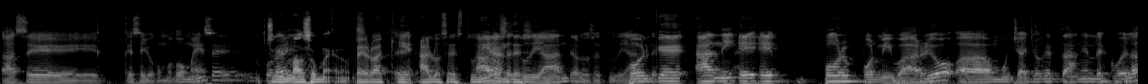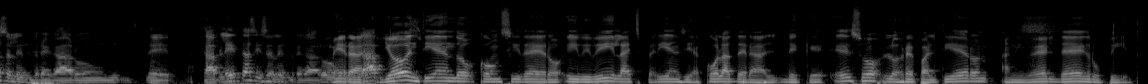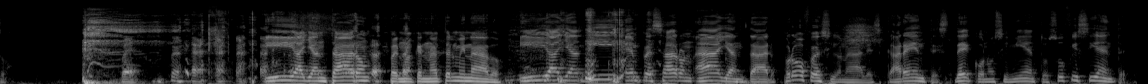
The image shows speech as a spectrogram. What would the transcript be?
Hace, qué sé yo, como dos meses. por Sí, ahí. más o menos. Pero a quién, a los A los estudiantes. estudiantes, a los estudiantes. Porque A ni- eh, eh, Por, por mi barrio, a muchachos que están en la escuela se le entregaron eh, tabletas y se le entregaron Mira, laptops. yo entiendo, considero y viví la experiencia colateral de que eso lo repartieron a nivel de grupito. Y allantaron, pero no, que no he terminado. Y, allan- y empezaron a allantar profesionales carentes de conocimiento suficiente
